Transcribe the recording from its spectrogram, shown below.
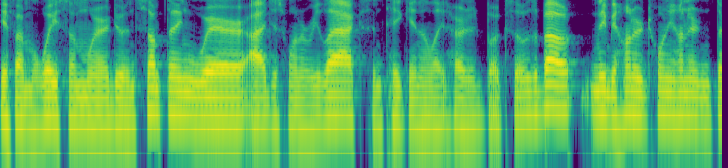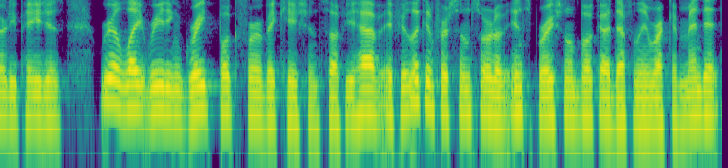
if I'm away somewhere doing something where I just want to relax and take in a lighthearted book. So it was about maybe 120, 130 pages, real light reading, great book for a vacation. So if you have, if you're looking for some sort of inspirational book, I definitely recommend it.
